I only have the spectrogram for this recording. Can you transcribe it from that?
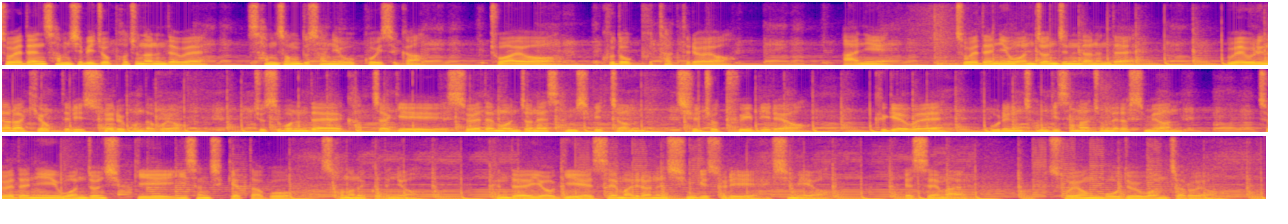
스웨덴 32조 퍼준하는데 왜 삼성두산이 웃고 있을까? 좋아요, 구독 부탁드려요. 아니, 스웨덴이 원전 짓는다는데 왜 우리나라 기업들이 수혜를 본다고요? 주스 보는데 갑자기 스웨덴 원전에 32.7조 투입이래요. 그게 왜 우리는 전기세만 좀 내렸으면 스웨덴이 원전 10기 이상 짓겠다고 선언했거든요. 근데 여기 SMR이라는 신기술이 핵심이에요. SMR, 소형 모듈 원자로요.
